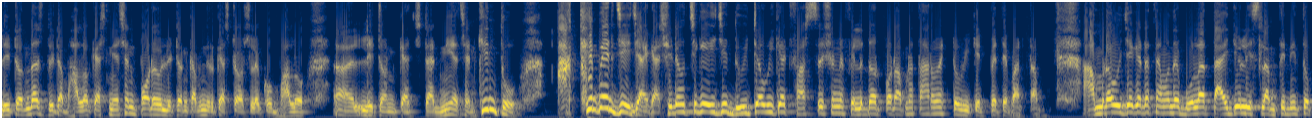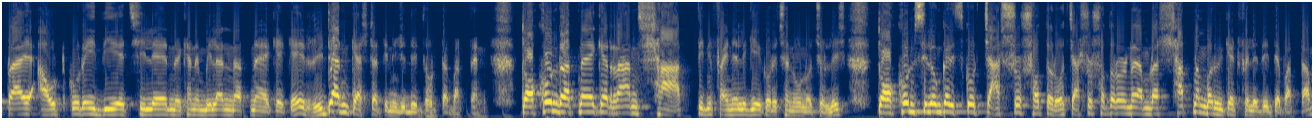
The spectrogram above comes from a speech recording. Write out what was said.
লিটন দাস। দুইটা ভালো ক্যাচ নিয়েছেন। পরেও লিটন কাবিন্দুর ক্যাচটা আসলে খুব ভালো লিটন ক্যাচটা নিয়েছেন। কিন্তু আক্ষেপের যে জায়গা, সেটা হচ্ছে গিয়ে এই যে দুইটা উইকেট ফার্স্ট সেশনে ফেলে দেওয়ার পর আমরা তারও একটা উইকেট পেতে পারতাম। আমরা ওই জায়গাটাতে আমাদের বোলার তাইজুল ইসলাম, তিনি তো প্রায় আউট করেই দিয়েছিলেন। এখানে মিলান রাতনায়কে রিটার্ন ক্যাচটা তিনি যদি ধরতে পারতেন। তখন রাতনায়কের রান সাত, তিনি ফাইনালে গিয়ে করেছেন উনচল্লিশ। তখন শ্রীলঙ্কার স্কোর চারশো সতেরো চারশো সতেরো রানে আমরা সাত নম্বর উইকেট ফেলে দিতে পারতাম।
